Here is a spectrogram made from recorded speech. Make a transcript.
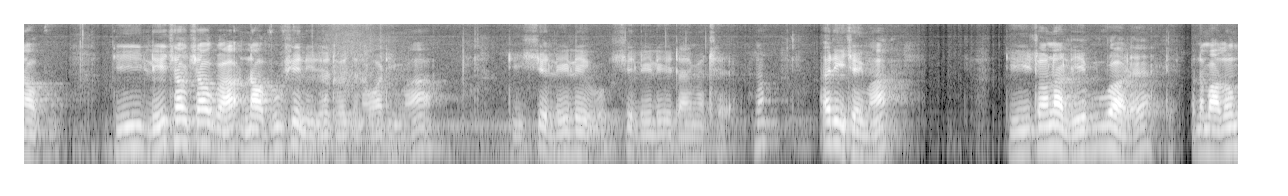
နောက်ဘူးဒီ466ကနောက်ဘူးဖြစ်နေတဲ့အတွက်ကျွန်တော်ကဒီမှာဒီ8လေးလေးကို8လေးလေးအတိုင်းပဲထည့်ရမယ်နော်အဲ့ဒီအချိန်မှာဒီသောနာ၄ဘူးကလည်းပထမဆုံး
